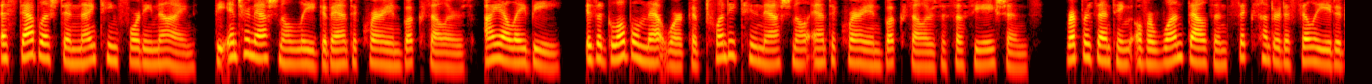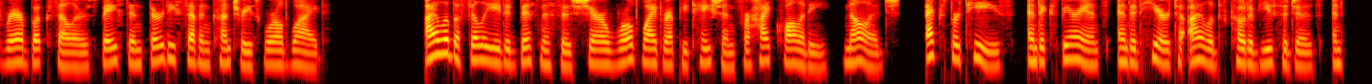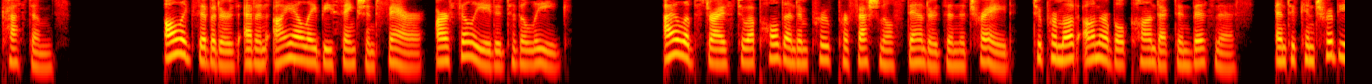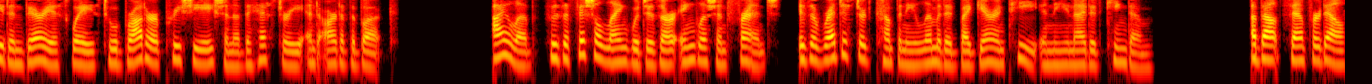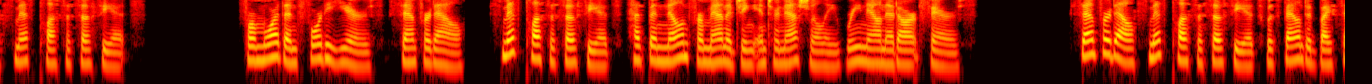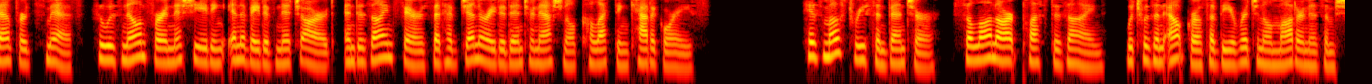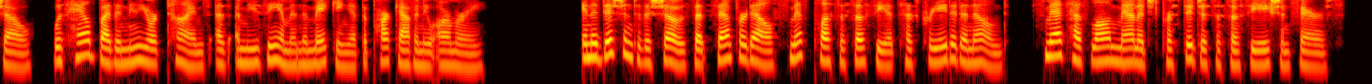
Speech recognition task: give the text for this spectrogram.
Established in 1949, the International League of Antiquarian Booksellers, ILAB, is a global network of 22 national antiquarian booksellers associations, representing over 1,600 affiliated rare booksellers based in 37 countries worldwide. ILAB-affiliated businesses share a worldwide reputation for high quality, knowledge, expertise, and experience and adhere to ILAB's code of usages and customs. All exhibitors at an ILAB-sanctioned fair are affiliated to the league. ILAB strives to uphold and improve professional standards in the trade, to promote honorable conduct in business, and to contribute in various ways to a broader appreciation of the history and art of the book. ILAB, whose official languages are English and French, is a registered company limited by guarantee in the United Kingdom. About Sanford L. Smith Plus Associates. For more than 40 years, Sanford L. Smith Plus Associates has been known for managing internationally renowned art fairs. Sanford L. Smith Plus Associates was founded by Sanford Smith, who is known for initiating innovative niche art and design fairs that have generated international collecting categories. His most recent venture, Salon Art Plus Design, which was an outgrowth of the original Modernism show, was hailed by the New York Times as a museum in the making at the Park Avenue Armory. In addition to the shows that Sanford L. Smith Plus Associates has created and owned, Smith has long managed prestigious association fairs.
